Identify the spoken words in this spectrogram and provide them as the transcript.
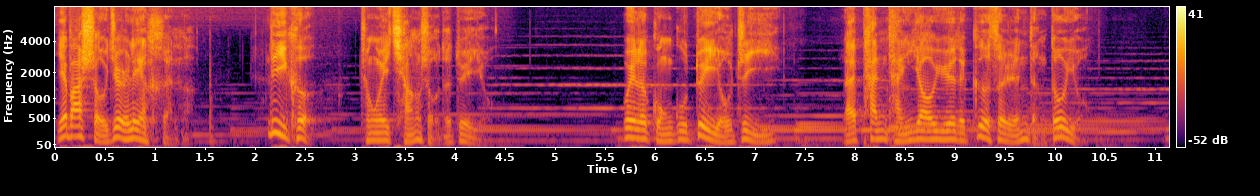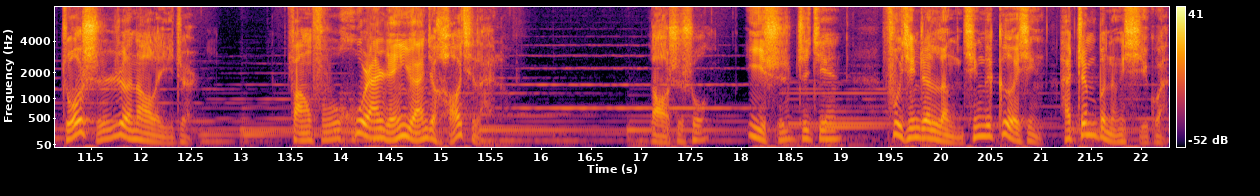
也把手劲儿练狠了，立刻成为抢手的队友。为了巩固队友之谊，来攀谈邀约的各色人等都有，着实热闹了一阵儿，仿佛忽然人缘就好起来了。老实说，一时之间，父亲这冷清的个性还真不能习惯。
